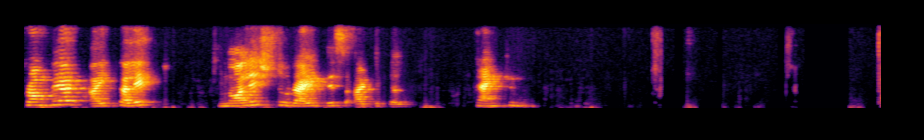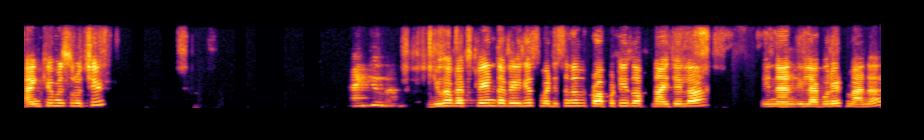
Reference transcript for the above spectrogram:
from where I collect knowledge to write this article. Thank you. Thank you, Ms. Ruchi. Thank you, ma'am. You have explained the various medicinal properties of Nigella in an elaborate manner.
